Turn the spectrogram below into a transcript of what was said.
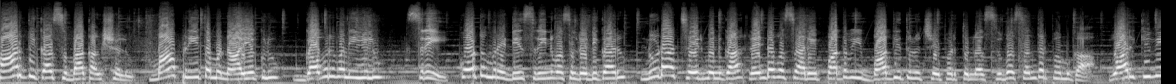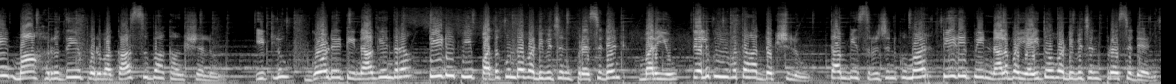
హార్దిక శుభాకాంక్షలు. మా ప్రీతమ నాయకులు గౌరవనీయులు శ్రీ కోటమిరెడ్డి శ్రీనివాసరెడ్డి గారు నుడా చైర్మన్గా రెండవసారి పదవి బాధ్యతలు చేపడుతున్న శుభ సందర్భముగా వారికివే మా హృదయపూర్వక శుభాకాంక్షలు. ఇట్లు గోడేటి నాగేంద్ర టీడీపీ పదకొండవ డివిజన్ ప్రెసిడెంట్ మరియు తెలుగు యువత అధ్యక్షులు. తంబి సృజన్ కుమార్ టీడీపీ నలభై ఐదవ డివిజన్ ప్రెసిడెంట్.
